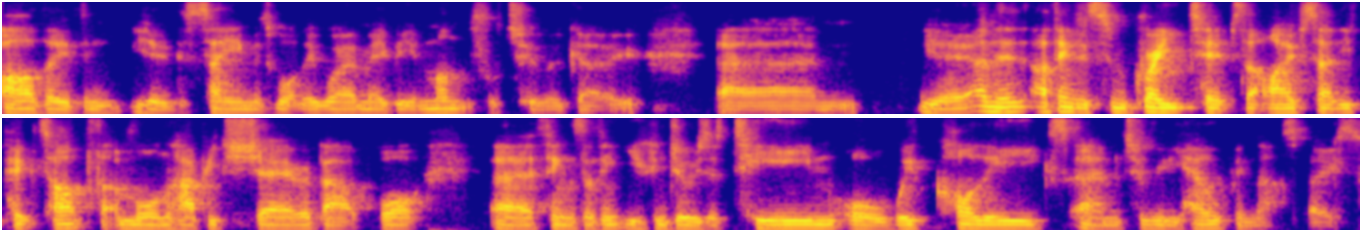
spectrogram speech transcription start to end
are they the, you know the same as what they were maybe a month or two ago um, yeah, and then I think there's some great tips that I've certainly picked up that I'm more than happy to share about what uh, things I think you can do as a team or with colleagues um, to really help in that space.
